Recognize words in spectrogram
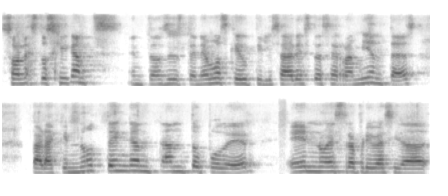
son estos gigantes. Entonces tenemos que utilizar estas herramientas para que no tengan tanto poder en nuestra privacidad,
